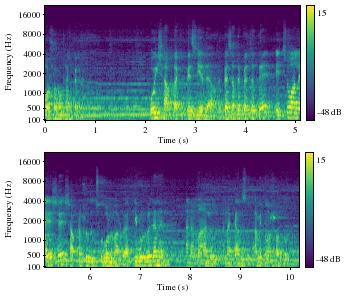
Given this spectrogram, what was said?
পশমও থাকবে না। ওই সাপ তাকে পেঁচিয়ে দেওয়া হবে। পেঁচাতে পেঁচাতে এই চোয়ালে এসে সাপটা শুধু ছোবল মারবে। আর কি বলবে জানেন? আনা মা আলু আনা কানসুক, আমি তোমার সম্পদ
